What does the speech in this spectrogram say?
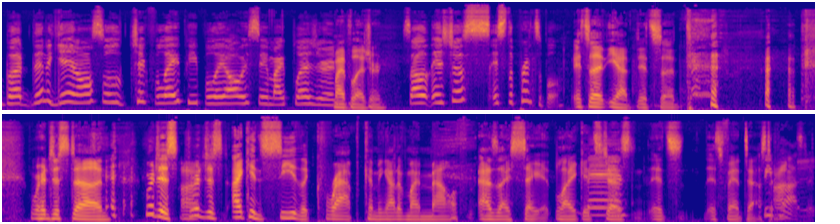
but then again, also Chick Fil A people they always say my pleasure, and My pleasure. so it's just it's the principle. It's a yeah. It's a. we're just uh, we're just Uh, we're just. I can see the crap coming out of my mouth as I say it. Like it's just it's it's fantastic. Be positive.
